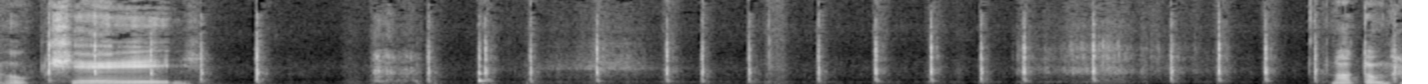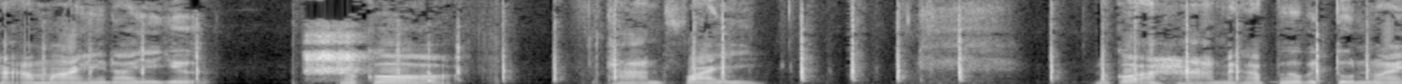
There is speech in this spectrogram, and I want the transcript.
โอเค เราต้องหาไม้ให้ได้เยอะๆ แล้วก็ถ่านไฟ แล้วก็อาหารนะครับ เพื่อไปตุนไว้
